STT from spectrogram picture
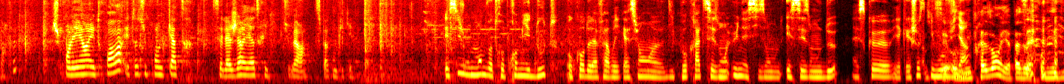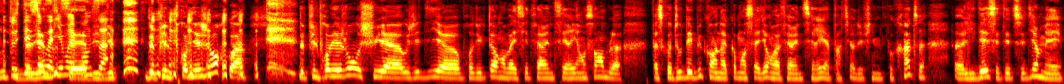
Parfait. Je prends les 1 et 3 et toi tu prends le 4. C'est la gériatrie, tu verras, c'est pas compliqué. Et si je vous demande votre premier doute au cours de la fabrication euh, d'Hippocrate saison 1 et saison, et saison 2, est-ce qu'il y a quelque chose qui vous Ah, C'est vient omniprésent, il n'y a pas de premier doute J'étais deuxième que vous alliez me répondre du- ça. du- depuis le premier jour, quoi. Depuis le premier jour où je suis, euh, où j'ai dit euh, au producteur, on va essayer de faire une série ensemble. Parce qu'au tout début, quand on a commencé à dire on va faire une série à partir du film Hippocrate, euh, l'idée c'était de se dire mais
